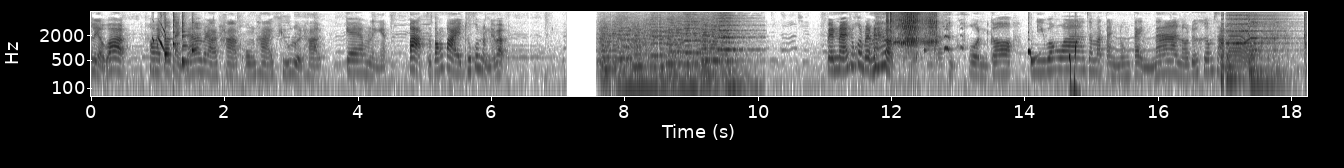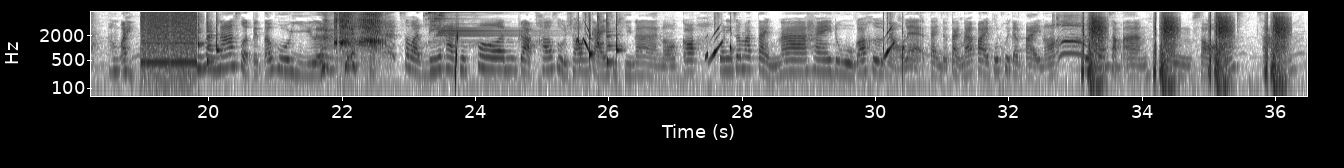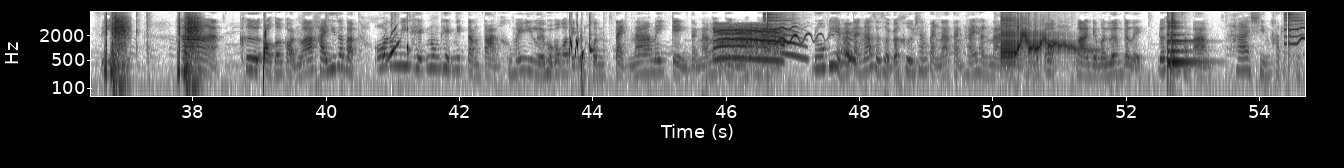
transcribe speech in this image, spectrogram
เลยว่าทำไมตอนแต่งหน้าเวลาทาคงทาคิ้วหรือทาแก้มอะไรเงี้ย ปากจะต้องไปทุกคนแบบเนี้ยแบบ เป็นไหมทุกคนเป็นไหมแบบแต่ทุกคนก็วันนี้ว่างๆจะมาแต่งนงแต่งหน้าเนาะด้วยเครื่องสางทำไมที่มันหน้าสดเป็นเต้าหู้ยีเลย สวัสดีค่ะทุกคนกลับเข้าสู่ช่องไกด์สุธีนาเนาะก็วันนี้จะมาแต่งหน้าให้ดูก็คือเหงาแหละ แต่งเดี๋ยวแต่งหน้าไปพูดคุยกันไปเนาะด้วยเครื่องสำอางหนึ่งสองสามสี่ห้าคือออกตัวก่อนว่าใครที่จะแบบโอ้ต้องมีเทคนงเทคนิคต่างๆ คือไม่มีเลยเพราะปกติเป็นคนแต่งหน้าไม่เก่งแต่งหน้าไม่เก่งมาก รูปที่เห็นว่าแต่งหน้าสวยๆก็คือช่างแต่งหน้าแต่งให้ทั้งนั้นแล้วก็มาเดี๋ยวมาเริ่มกันเลย ด้วยเครื่องสำอาง 5 ชิ้นค่ะทุกคน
